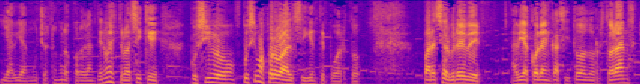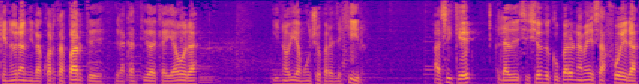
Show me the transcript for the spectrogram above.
y había muchos números por delante nuestro, así que pusimos, pusimos prueba al siguiente puerto. Para ser breve, había cola en casi todos los restaurantes, que no eran ni la cuarta parte de la cantidad que hay ahora, y no había mucho para elegir. Así que la decisión de ocupar una mesa afuera,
